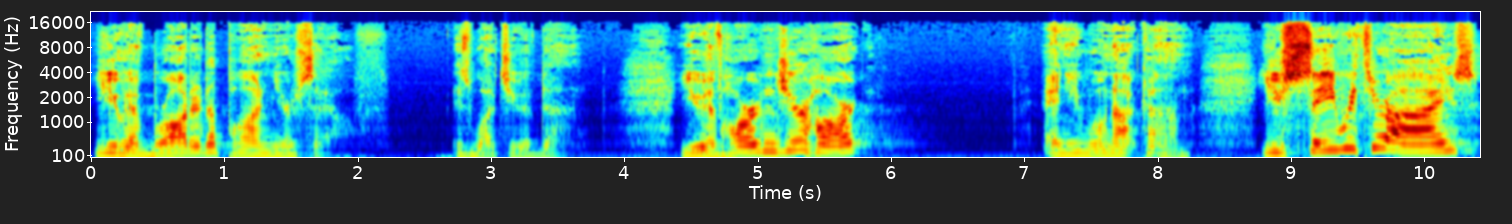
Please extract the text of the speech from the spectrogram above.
You have brought it upon yourself, is what you have done. You have hardened your heart, and you will not come. You see with your eyes,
